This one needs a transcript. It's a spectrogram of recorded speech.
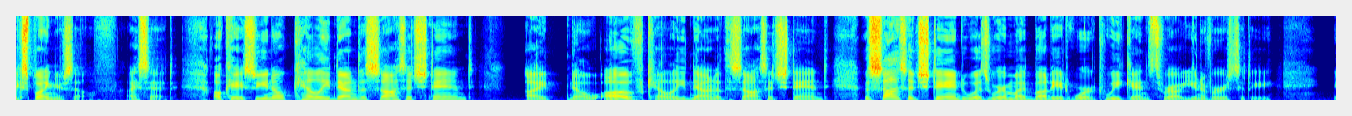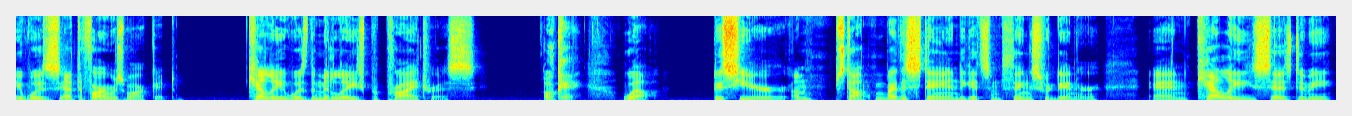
Explain yourself, I said. Okay, so you know Kelly down at the sausage stand? I know of Kelly down at the sausage stand. The sausage stand was where my buddy had worked weekends throughout university. It was at the farmer's market. Kelly was the middle aged proprietress. Okay, well, this year, I'm stopping by the stand to get some things for dinner, and Kelly says to me,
